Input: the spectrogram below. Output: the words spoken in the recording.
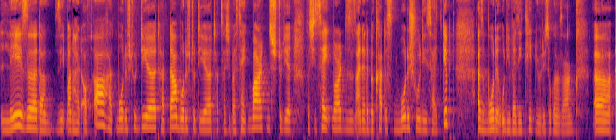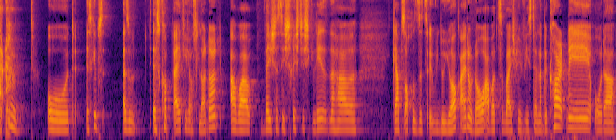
lese, dann sieht man halt oft, ah, hat Mode studiert, hat da Mode studiert, hat zum bei St. Martins studiert. Zum St. Martins ist einer der bekanntesten Modeschulen, die es halt gibt. Also Mode-Universitäten, würde ich sogar sagen. Äh, und es gibt, also es kommt eigentlich aus London, aber wenn ich das nicht richtig gelesen habe, gab es auch einen Sitz irgendwie New York, I don't know, aber zum Beispiel wie Stella McCartney oder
